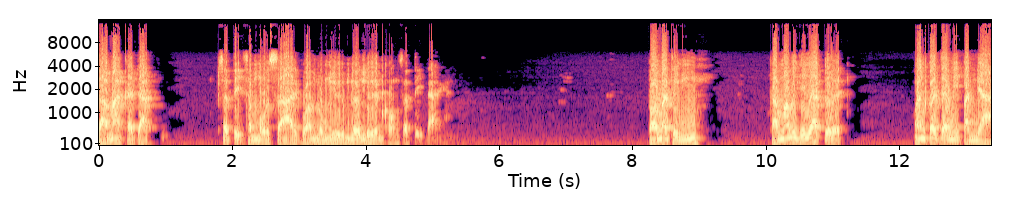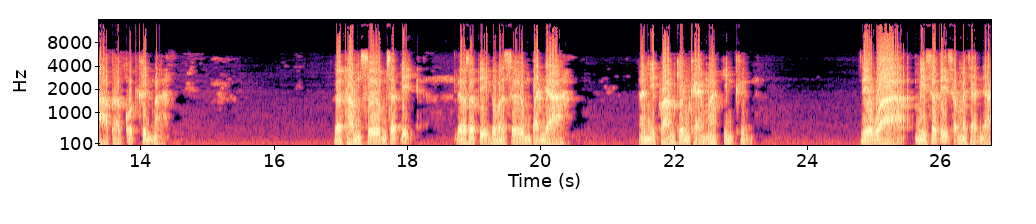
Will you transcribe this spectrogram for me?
สามารถกระจัดสติสมโมสายความลงลืมเลือนเลือนของสติได้ พอมาถึงธรรมวิจยะเกิด มันก็จะมีปัญญาปรากฏขึ้นมา เราทำเสริมสติ แล้วสติก็มาเสริมปัญญาให้มีความเข้มแข็งมากยิ่งขึ้น เรียกว่ามีสติสัมปชัญญะ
